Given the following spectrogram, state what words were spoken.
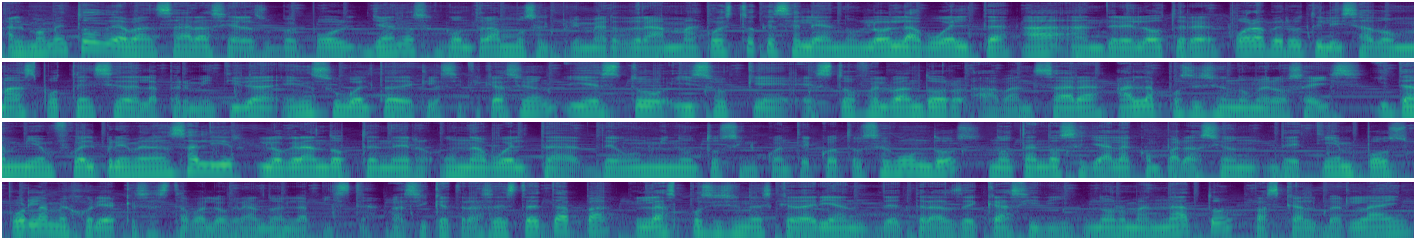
Al momento de avanzar hacia la Super Bowl ya nos encontramos el primer drama, puesto que se le anuló la vuelta a André Lotterer por haber utilizado más potencia de la permitida en su vuelta de clasificación y esto hizo que Stoffel Bandor avanzara a la posición número 6 y también fue el primero en salir logrando obtener una vuelta de 1 minuto 54 segundos, notándose ya la comparación de tiempos por la mejoría que se estaba logrando en la pista. Así que tras esta etapa, las posiciones quedarían detrás de Cassidy, Norman Nato, Pascal Verlaine,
